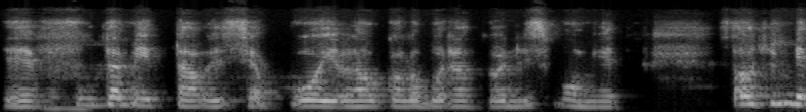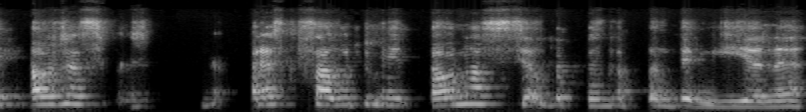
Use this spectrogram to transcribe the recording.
é uhum. fundamental esse apoio ao colaborador nesse momento. Saúde mental já parece que saúde mental nasceu depois da pandemia, né?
